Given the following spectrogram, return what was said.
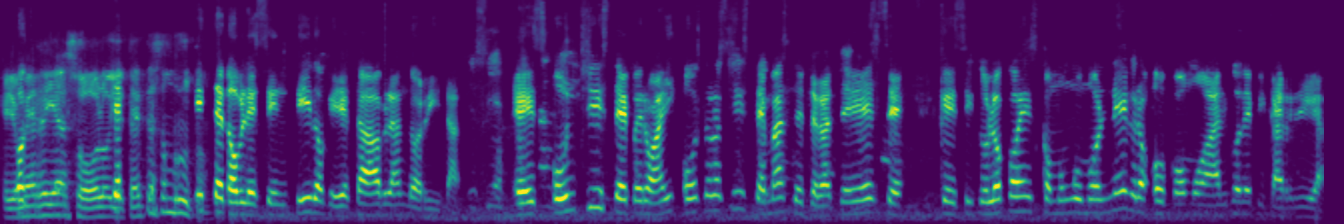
que yo Porque- me reía solo y ustedes son brutos. este doble sentido que yo estaba hablando ahorita. Es un chiste, pero hay otro chiste más detrás de ese, que si tú lo coges como un humor negro o como algo de picardía.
